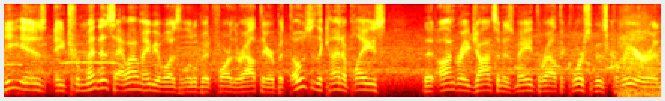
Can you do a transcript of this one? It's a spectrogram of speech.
He is a tremendous, well, maybe it was a little bit farther out there, but those are the kind of plays that Andre Johnson has made throughout the course of his career. And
